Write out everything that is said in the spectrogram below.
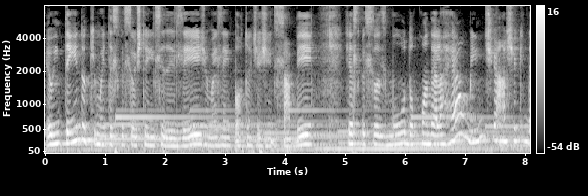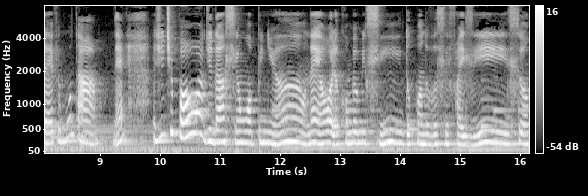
Eu entendo que muitas pessoas têm esse desejo, mas é importante a gente saber que as pessoas mudam quando ela realmente acha que deve mudar, né? A gente pode dar assim uma opinião, né? Olha como eu me sinto quando você faz isso.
